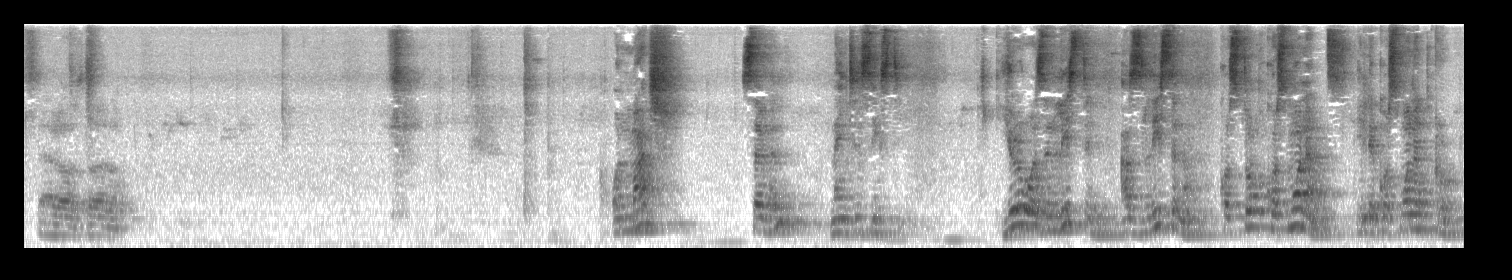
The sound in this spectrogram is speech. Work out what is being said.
Solo, solo. On March 7, 1960, Yuri was enlisted as listener, cosmonaut in the cosmonaut group.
